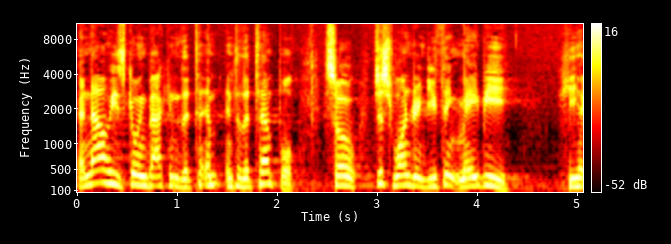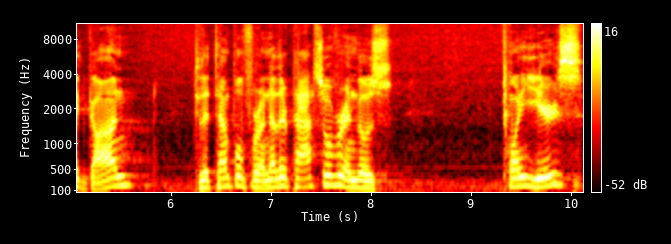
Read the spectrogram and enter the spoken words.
and now he's going back into the, tem- into the temple. So, just wondering, do you think maybe he had gone to the temple for another Passover in those 20 years?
